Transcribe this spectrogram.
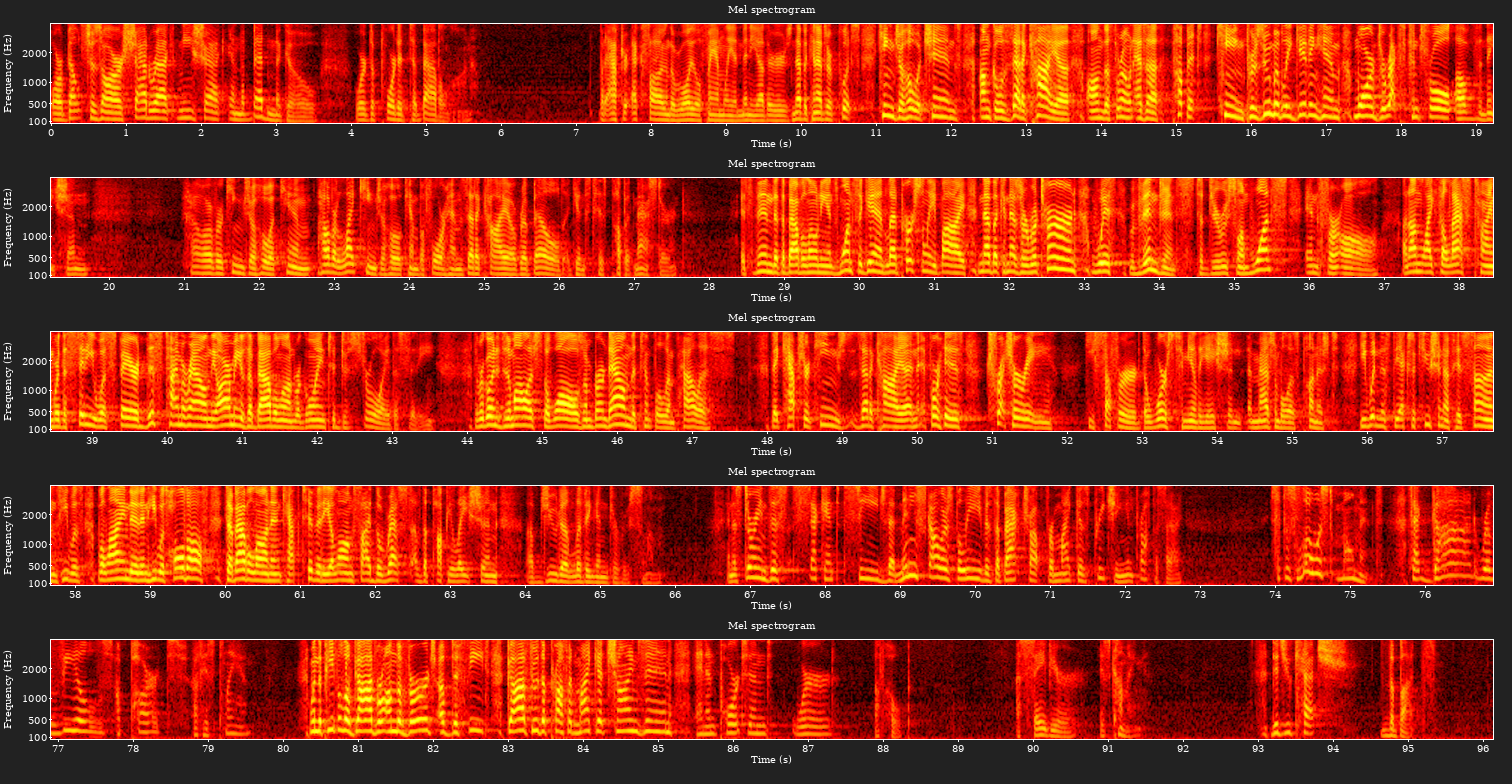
or Belshazzar, Shadrach, Meshach, and Abednego, were deported to Babylon. But after exiling the royal family and many others, Nebuchadnezzar puts King Jehoiachin's uncle Zedekiah on the throne as a puppet king, presumably giving him more direct control of the nation. However, King Jehoiakim, however, like King Jehoiakim before him, Zedekiah rebelled against his puppet master. It's then that the Babylonians, once again led personally by Nebuchadnezzar, return with vengeance to Jerusalem once and for all. And unlike the last time where the city was spared, this time around the armies of Babylon were going to destroy the city. They were going to demolish the walls and burn down the temple and palace. They captured King Zedekiah, and for his treachery, he suffered the worst humiliation imaginable as punished. He witnessed the execution of his sons. He was blinded and he was hauled off to Babylon in captivity alongside the rest of the population of Judah living in Jerusalem. And it's during this second siege that many scholars believe is the backdrop for Micah's preaching and prophecy. It's at this lowest moment that God reveals a part of his plan. When the people of God were on the verge of defeat, God, through the prophet Micah, chimes in an important word of hope. A Savior is coming. Did you catch the but?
